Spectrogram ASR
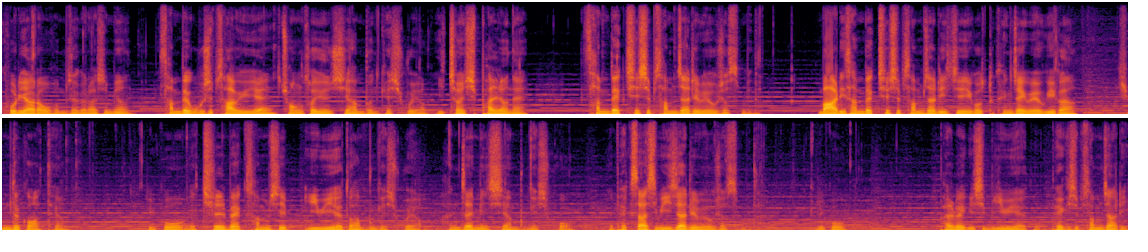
코리아라고 검색을 하시면 354위에 정서윤 씨 한 분 계시고요. 2018년에 373자리를 외우셨습니다. 말이 373자리지 이것도 굉장히 외우기가 힘들 것 같아요. 그리고 732위에도 한 분 계시고요. 한재민 씨 한 분 계시고 142자리를 외우셨습니다. 그리고 822위에도 123자리,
